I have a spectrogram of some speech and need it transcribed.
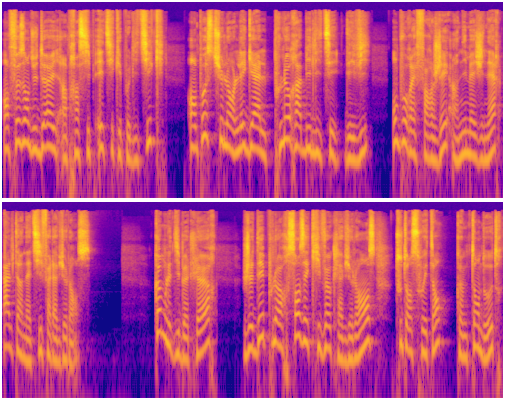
En faisant du deuil un principe éthique et politique, en postulant l'égale pleurabilité des vies, on pourrait forger un imaginaire alternatif à la violence. Comme le dit Butler, je déplore sans équivoque la violence tout en souhaitant, comme tant d'autres,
